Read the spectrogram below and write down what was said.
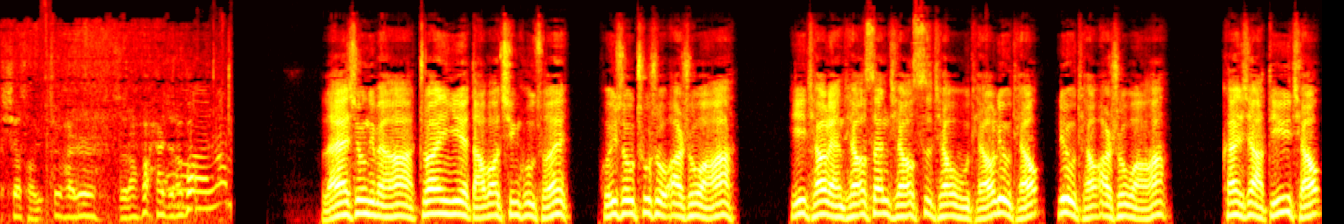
小草鱼，这个还是只能放，还是只能放。来，兄弟们啊，专业打包清库存，回收出售二手网啊！一条、两条、三条、四条、五条、六条，六条二手网啊！看一下第一条，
